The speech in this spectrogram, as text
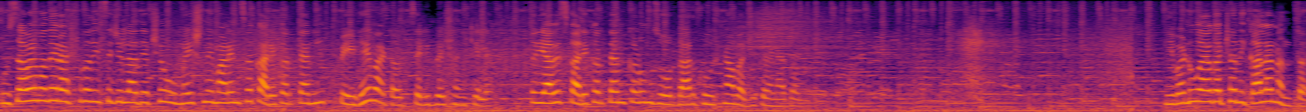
भुसावळमध्ये राष्ट्रवादीचे जिल्हाध्यक्ष उमेश नेमाळेंचं कार्यकर्त्यांनी पेढे वाटत सेलिब्रेशन केलं. तर यावेळेस कार्यकर्त्यांकडून जोरदार घोषणाबाजी करण्यात आली. निवडणूक आयोगाच्या निकालानंतर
